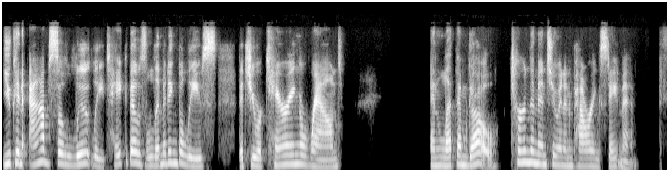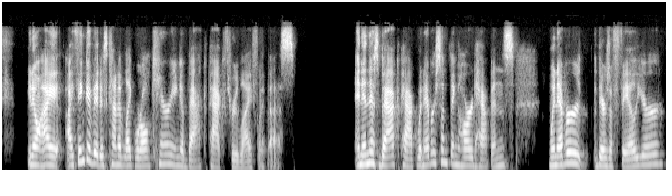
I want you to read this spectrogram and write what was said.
You can absolutely take those limiting beliefs that you are carrying around and let them go. Turn them into an empowering statement. You know, I I think of it as kind of like we're all carrying a backpack through life with us. And in this backpack, whenever something hard happens, whenever there's a failure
